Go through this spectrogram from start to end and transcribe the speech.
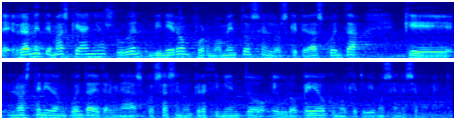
eh, realmente más que años, Rubén, vinieron por momentos en los que te das cuenta que no has tenido en cuenta determinadas cosas en un crecimiento europeo como el que tuvimos en ese momento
